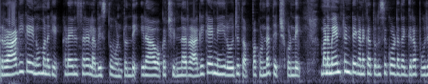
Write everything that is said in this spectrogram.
రాగికాయను మనకి ఎక్కడైనా సరే లభిస్తూ ఉంటుంది. ఇలా ఒక చిన్న రాగికాయని ఈ రోజు తప్పకుండా తెచ్చుకోండి. మనం ఏంటంటే కనుక తులసి కోట దగ్గర పూజ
